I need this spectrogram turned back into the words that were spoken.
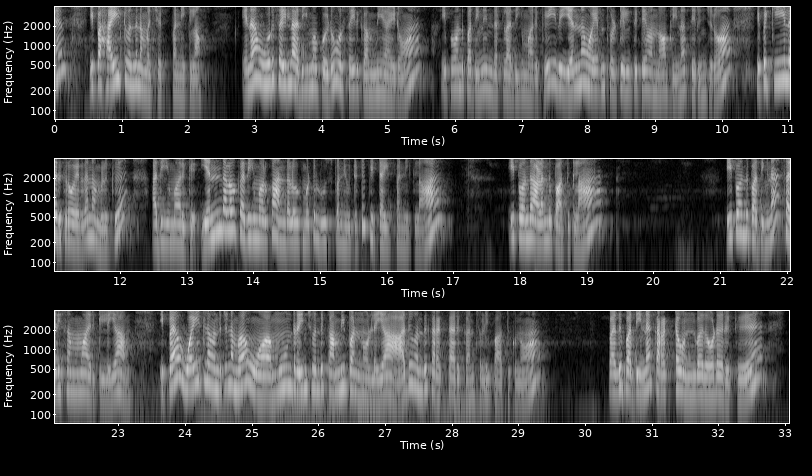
இப்போ ஹைட் வந்து நம்ம செக் பண்ணிக்கலாம். ஏன்னா ஒரு சைடில் அதிகமாக போயிடும் ஒரு சைடு கம்மியாயிடும். இப்போ வந்து பார்த்திங்கன்னா இந்த இடத்துல அதிகமாக இருக்குது இது என்ன ஒயர்னு சொல்லிட்டு இழுத்துட்டே வந்தோம் அப்படின்னா தெரிஞ்சிடும் இப்போ கீழே இருக்கிற ஒயர் தான் நம்மளுக்கு அதிகமாக இருக்குது எந்த அளவுக்கு அதிகமாக இருக்கோ அந்த அளவுக்கு மட்டும் லூஸ் பண்ணி விட்டுட்டு இப்படி டைட் பண்ணிக்கலாம். இப்போ வந்து அளந்து பார்த்துக்கலாம் இப்போ வந்து பார்த்திங்கன்னா சரிசமமாக இருக்குது இல்லையா? இப்போ ஒயிட்டில் வந்துட்டு நம்ம மூன்று இன்ச் வந்து கம்மி பண்ணோம் இல்லையா? அது வந்து கரெக்டாக இருக்கான்னு சொல்லி பார்த்துக்கணும் இப்போ அது பார்த்திங்கன்னா கரெக்டாக ஒன்பதோடு இருக்குது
